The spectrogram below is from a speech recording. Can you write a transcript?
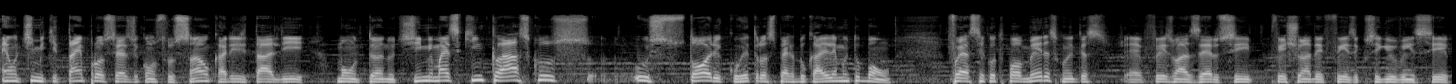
É um time que está em processo de construção, o Carilli está ali montando o time, mas que em clássicos o histórico, o retrospecto do Carilli é muito bom. Foi assim contra o Palmeiras, o Inter é, fez 1 a 0 se fechou na defesa e conseguiu vencer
